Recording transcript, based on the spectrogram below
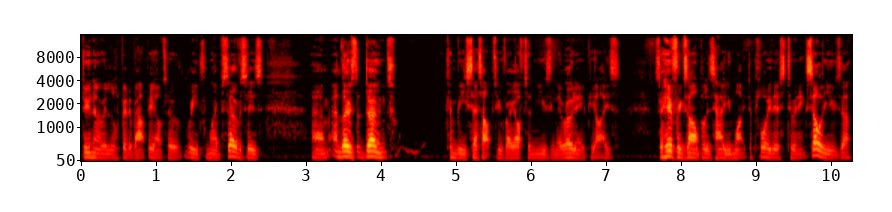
do know a little bit about being able to read from web services. Um, and those that don't can be set up to very often using their own APIs. So here, for example, is how you might deploy this to an Excel user.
